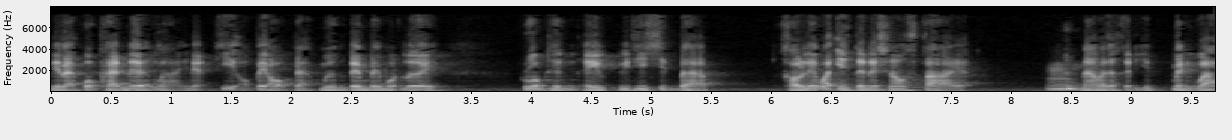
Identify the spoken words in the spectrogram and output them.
นี่แหละพวก planner ทั้งหลายเนี่ยที่ออกไปออกแบบเมืองเต็มไปหมดเลย รวมถึงไอ้วิธีคิดแบบ เขาเรียกว่า international style อะอืม นะมันจะเคยได้ยินหมายถึงว่า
